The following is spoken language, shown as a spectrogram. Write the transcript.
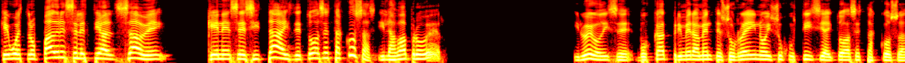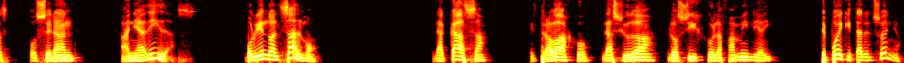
que vuestro Padre Celestial sabe que necesitáis de todas estas cosas y las va a proveer. Y luego dice, buscad primeramente su reino y su justicia y todas estas cosas os serán añadidas. Volviendo al Salmo, la casa, el trabajo, la ciudad, los hijos, la familia, y te puede quitar el sueño.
